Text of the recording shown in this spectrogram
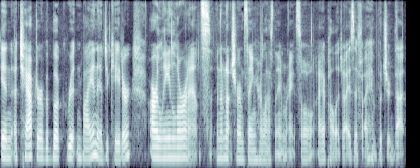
in a chapter of a book written by an educator, Arleen Lorrance. And I'm not sure I'm saying her last name right, so I apologize if I have butchered that.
